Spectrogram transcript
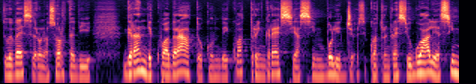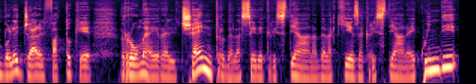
doveva essere una sorta di grande quadrato con dei quattro ingressi, quattro ingressi, uguali a simboleggiare il fatto che Roma era il centro della sede cristiana, della chiesa cristiana e quindi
